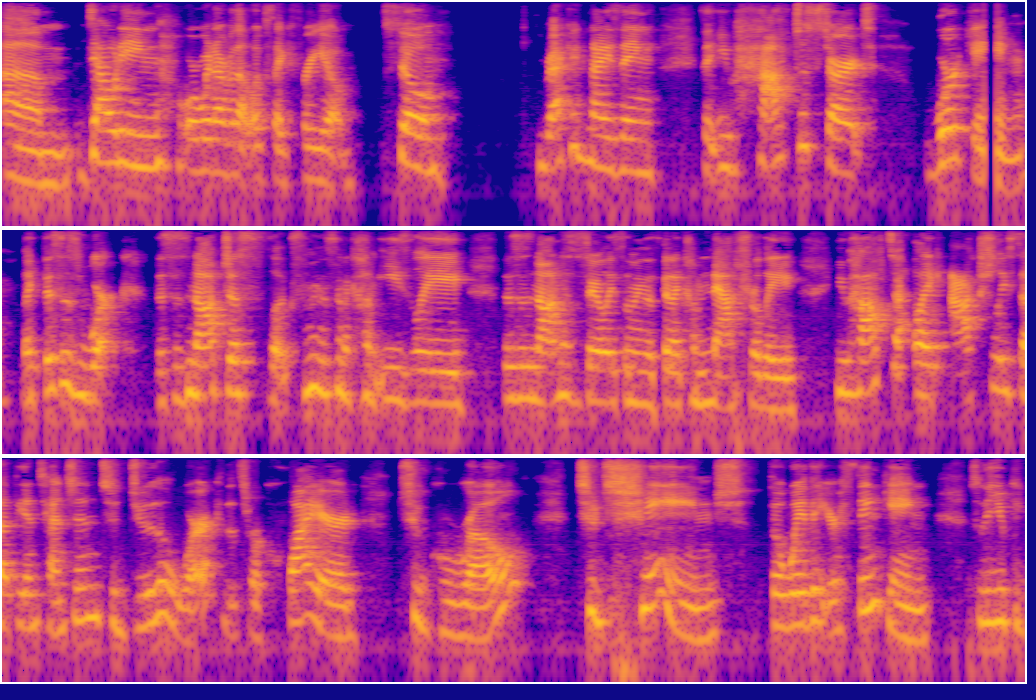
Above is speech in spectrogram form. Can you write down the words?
um, doubting or whatever that looks like for you. So recognizing that you have to start working like this is work. This is not just like something that's going to come easily. This is not necessarily something that's going to come naturally. You have to like actually set the intention to do the work that's required to grow to change the way that you're thinking so that you can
